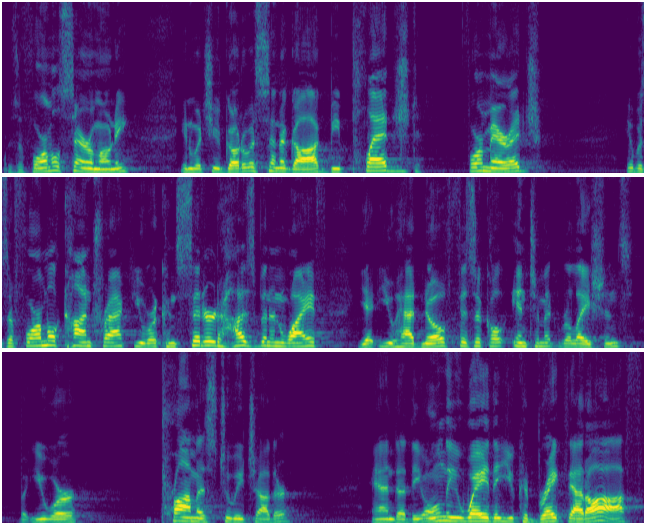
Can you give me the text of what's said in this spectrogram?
It was a formal ceremony in which you'd go to a synagogue, be pledged for marriage. It was a formal contract. You were considered husband and wife, yet you had no physical, intimate relations, but you were promised to each other. And uh, the only way that you could break that off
